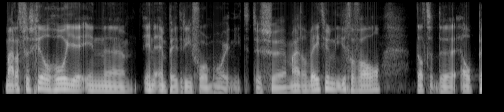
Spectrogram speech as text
Maar dat verschil hoor je in, eh, in mp3-vorm hoor je niet. Dus, eh, maar dan weet u in ieder geval dat de LP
